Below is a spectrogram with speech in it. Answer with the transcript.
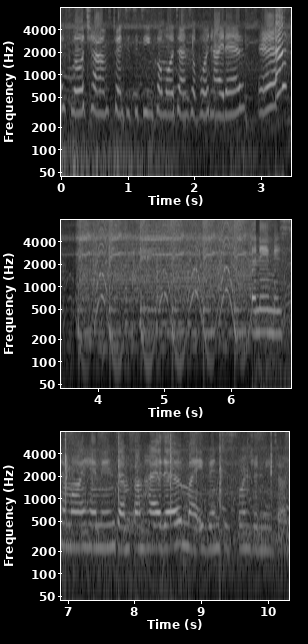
Hey Flow Champs 2016 come out and support Hydel. Yeah? My name is Samoy Hemmings. I'm from Hydel. My event is 400 meters.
